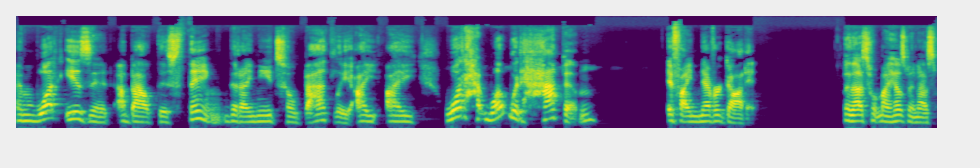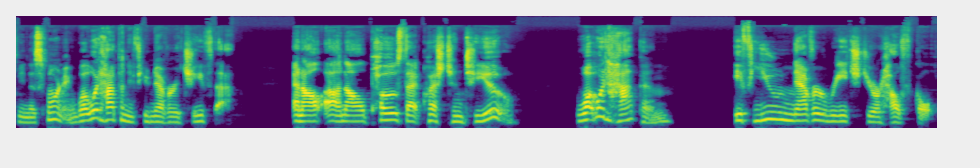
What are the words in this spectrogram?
And what is it about this thing that I need so badly? I, I, what, ha- what would happen if I never got it? And that's what my husband asked me this morning. What would happen if you never achieved that? And I'll, and I'll pose that question to you. What would happen if you never reached your health goal?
